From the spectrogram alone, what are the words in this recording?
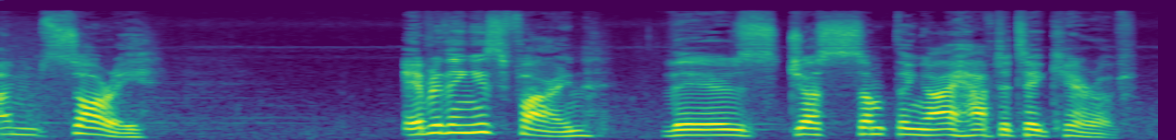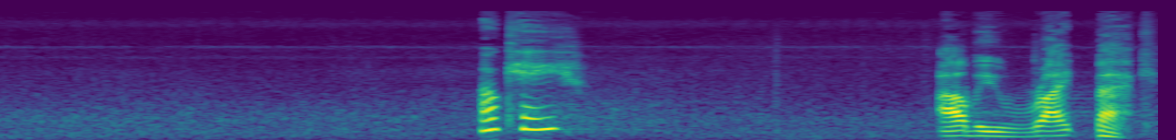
I'm sorry. Everything is fine. There's just something I have to take care of. Okay. I'll be right back.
